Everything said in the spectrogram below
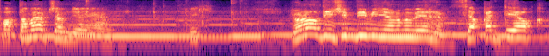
patlama yapacağım diyor yani. Peki. Ronaldo için bir milyonumu veririm. Sıkıntı yok.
